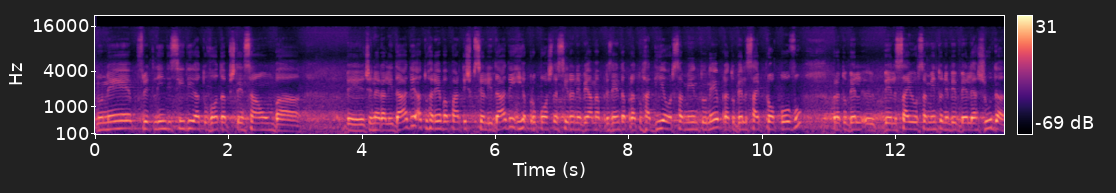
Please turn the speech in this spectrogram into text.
Não é Fretlin decide a tu voto abstenção para de generalidade, a tu a parte especialidade e a proposta Cira Nebea me apresenta para tu radia orçamento, né, para bel sai pro povo, para tu bel, bel sai orçamento né, bel ajuda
